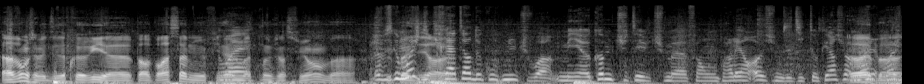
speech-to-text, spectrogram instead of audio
avant j'avais des a priori euh, par rapport à ça, mais au final, Ouais. maintenant que j'en suis un, bah. Bah, parce que moi je dis euh, créateur de contenu, tu vois. Mais euh, comme tu t'es, enfin on parlait en off, tu me disais TikToker, tu vois. Ouais, moi, bah, moi, je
